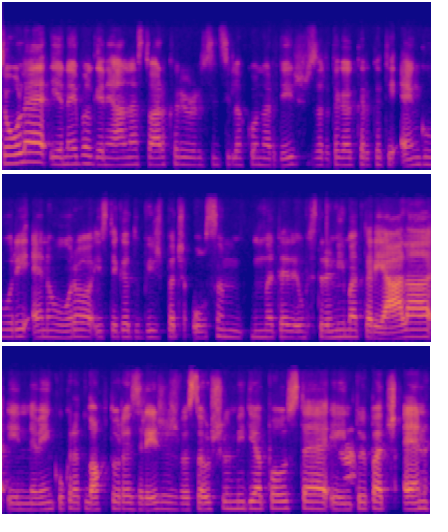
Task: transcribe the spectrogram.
tole je najbolj genialna stvar, kar v resnici lahko narediš, zaradi tega, ker ti en govori eno uro, iz tega dobiš pač osem materi strani materijala in ne vem, kolikrat lahko to razrežeš v social media poste. In to je pač en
